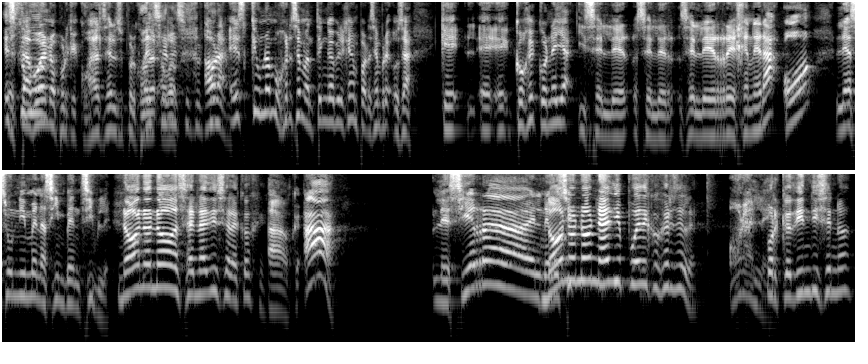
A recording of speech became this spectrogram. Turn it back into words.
Es Está como- bueno porque ¿cuál será el superpoder? ¿Cuál será el Ah, superpoder? Ahora, es que una mujer se mantenga virgen para siempre. O sea, que eh, eh, coge con ella y se le, se, le, se le regenera o le hace un himen así invencible. No, no, no, o sea, nadie se la coge. Ah, ok. ¡Ah! Le cierra el no, negocio. no, no, nadie puede cogérsela. Órale. Porque Odín dice no.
